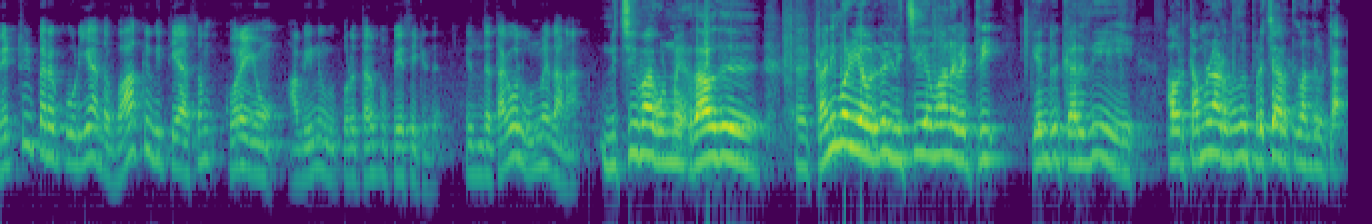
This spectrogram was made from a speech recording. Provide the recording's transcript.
வெற்றி பெறக்கூடிய அந்த வாக்கு வித்தியாசம் குறையும் அப்படின்னு ஒரு தரப்பு பேசிக்குது. இந்த தகவல் உண்மைதானா? நிச்சயமாக உண்மை. அதாவது கனிமொழி அவர்கள் நிச்சயமான வெற்றி என்று கருதி அவர் தமிழ்நாடு முழுவதும் பிரச்சாரத்துக்கு வந்து விட்டார்.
